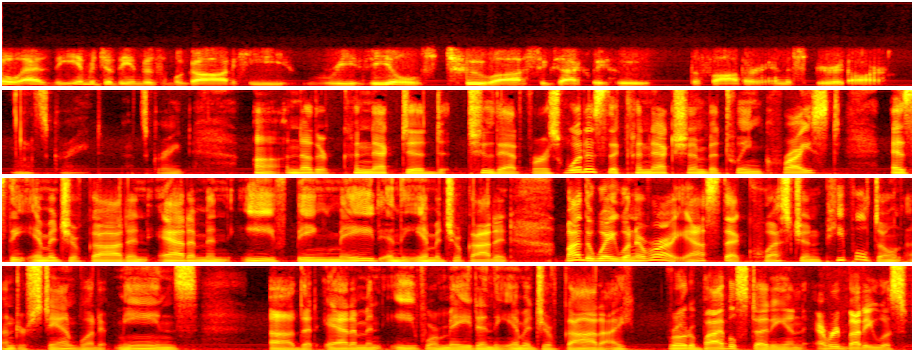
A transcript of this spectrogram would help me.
So as the image of the invisible God, he reveals to us exactly who the Father and the Spirit are. That's great. That's great uh, another connected to that verse. What is the connection between Christ as the image of God and Adam and Eve being made in the image of God? And by the way, whenever I ask that question, people don't understand what it means uh, that Adam and Eve were made in the image of God. I wrote a Bible study and everybody was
